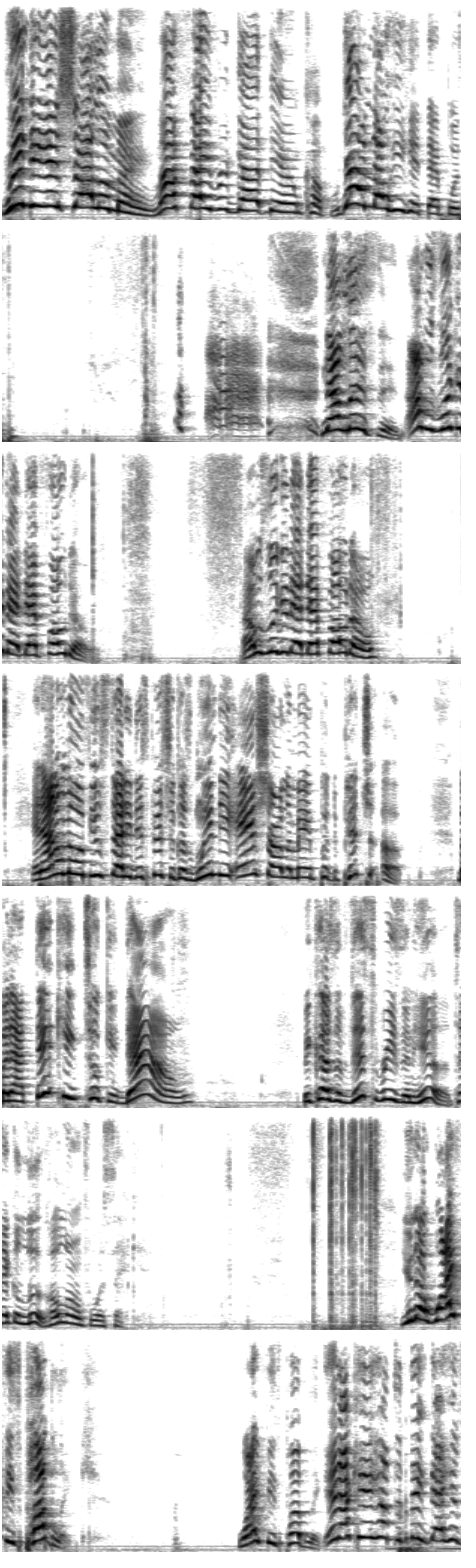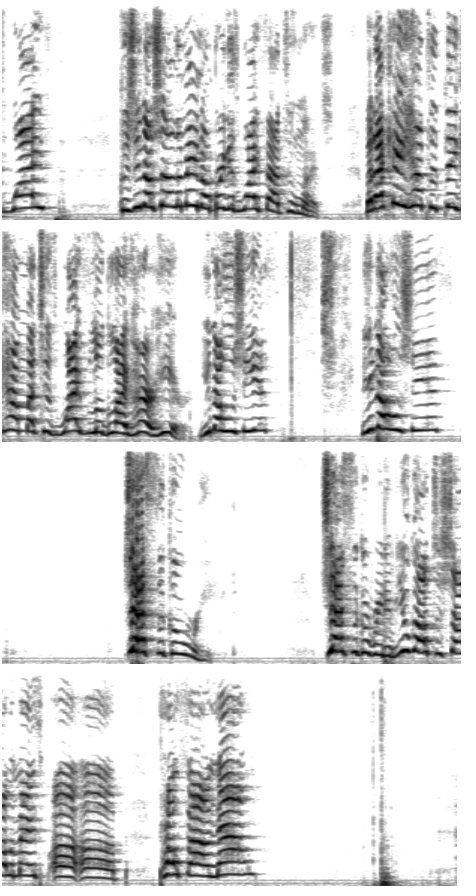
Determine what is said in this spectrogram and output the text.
Wendy and Charlamagne, my favorite goddamn couple. Y'all know he hit that pussy. now listen, I was looking at that photo. I was looking at that photo and I don't know if you studied this picture because Wendy and Charlamagne put the picture up. But I think he took it down because of this reason here. Take a look. Hold on for a second. You know, wifey's public. Wifey's public. And I can't help to think that his wife, because you know, Charlamagne don't bring his wife out too much. But I can't help to think how much his wife looked like her here. You know who she is? You know who she is? Jessica Reed. Jessica Reed, if you go to Charlamagne's uh, uh, profile now,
